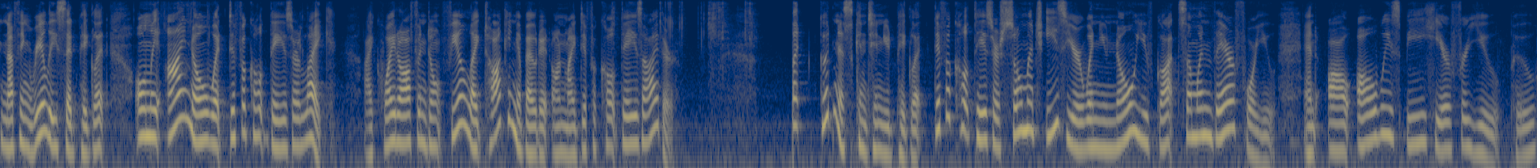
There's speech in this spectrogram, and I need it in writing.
Nothing really, said Piglet, only I know what difficult days are like. I quite often don't feel like talking about it on my difficult days either. But goodness, continued Piglet, difficult days are so much easier when you know you've got someone there for you, and I'll always be here for you, Pooh.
